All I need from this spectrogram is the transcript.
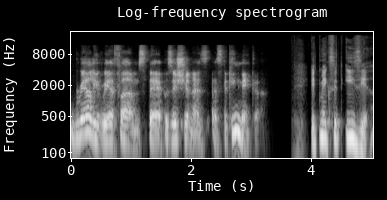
really reaffirms their position as, as the kingmaker. It makes it easier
